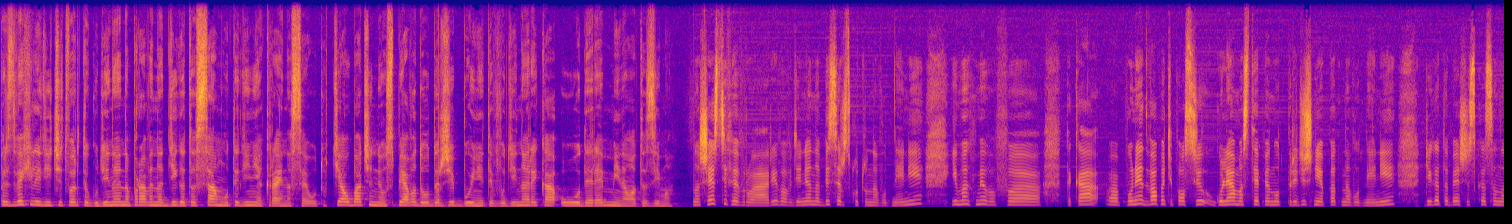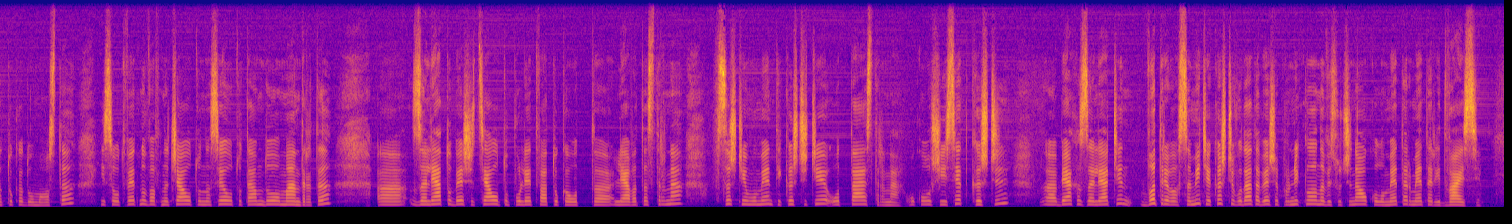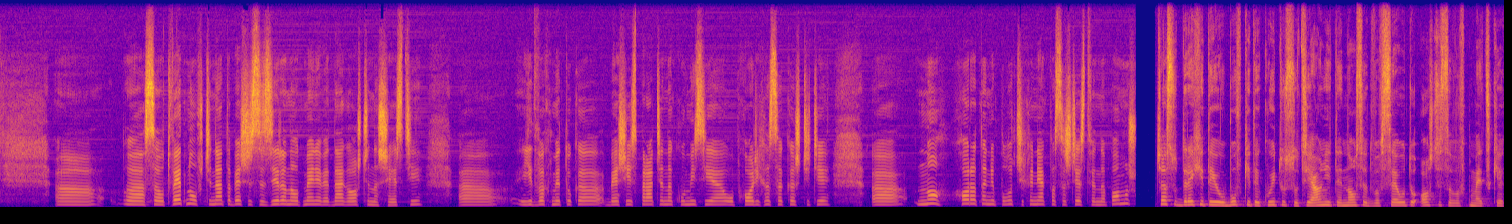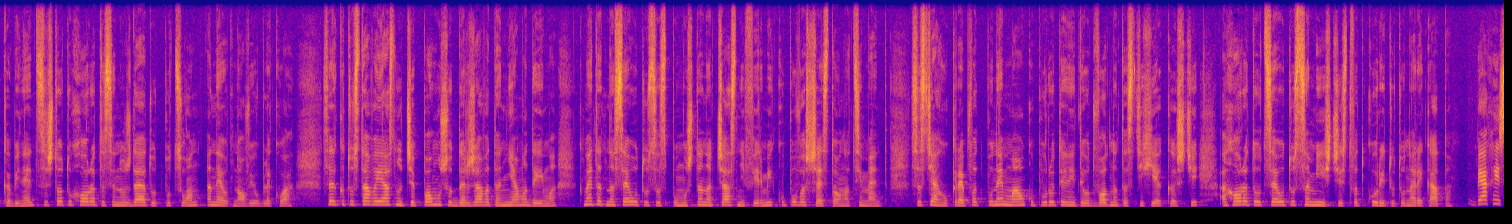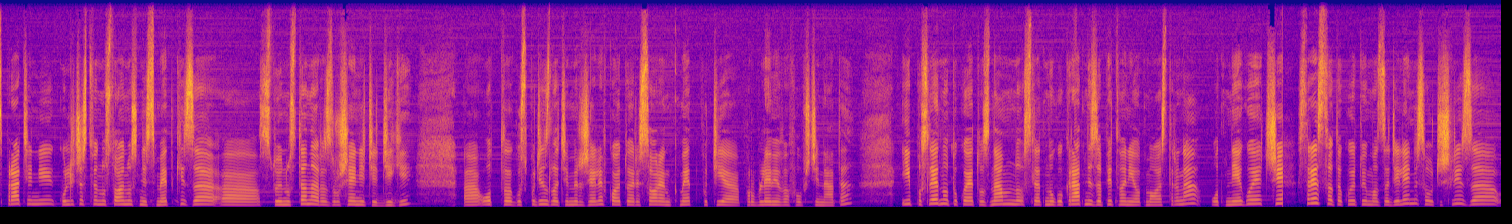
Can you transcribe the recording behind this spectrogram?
През 2004 година е направена дигата само от единия край на селото. Тя обаче не успява да удържи буйните води на река Улудере миналата зима. На 6 февруари, в деня на бисерското наводнение, имахме в така поне два пъти по-голяма степен от предишния път наводнение. Дигата беше скъсана тук до моста и съответно в началото на селото там до мандрата. За лято беше цялото поле това тук от лявата страна. В същия момент и къщите от тая страна. Около 60 къщи бяха заляти. Вътре в самите къщи водата беше проникнала на височина около метър, метър и 20. Съответно, общината беше сезирана от мене веднага още на 6 а, Идвахме тук, беше изпратена комисия, обходиха са къщите, но хората не получиха някаква съществена помощ. Част от дрехите и обувките, които социалните носят в селото, още са в кметския кабинет, защото хората се нуждаят от подслон, а не от нови облекла. След като става ясно, че помощ от държавата няма да има, кметът на селото с помощта на частни фирми купува 6 тона цимент. С тях укрепват поне малко порутените от водната стихия къщи, а хората от селото сами изчистват коритото на реката бяха изпратени количествено-стойностни сметки за а, стойността на разрушените диги от господин Златимир Желев, който е ресорен кмет по тия проблеми в общината. И последното, което знам, след многократни запитвания от моя страна, от него е, че средствата, които имат заделени, са отишли за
